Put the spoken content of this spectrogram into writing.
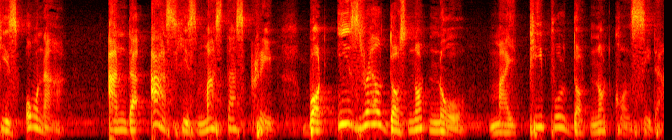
his owner, and the ass his master's crib. But Israel does not know, my people doth not consider.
